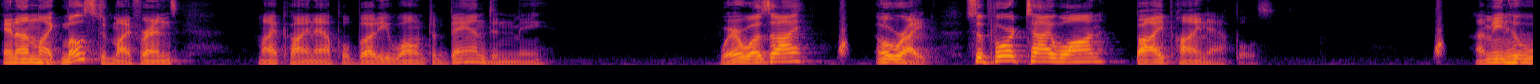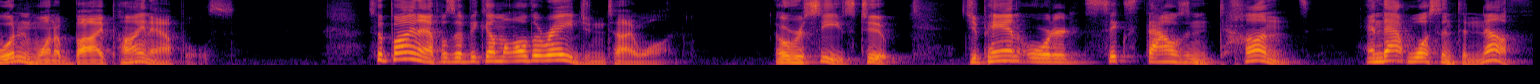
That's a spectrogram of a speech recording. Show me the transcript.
And unlike most of my friends, my pineapple buddy won't abandon me. Where was I? Oh, right. Support Taiwan, buy pineapples. I mean, who wouldn't want to buy pineapples? So pineapples have become all the rage in Taiwan. Overseas, too. Japan ordered 6,000 tons, and that wasn't enough.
